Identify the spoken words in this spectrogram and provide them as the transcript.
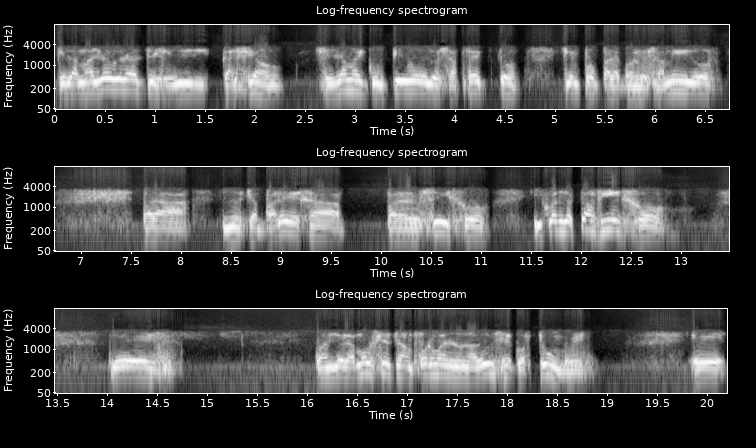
que la mayor gratificación se llama el cultivo de los afectos, tiempo para con los amigos, para nuestra pareja, para los hijos. Y cuando estás viejo, eh, cuando el amor se transforma en una dulce costumbre, eh,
